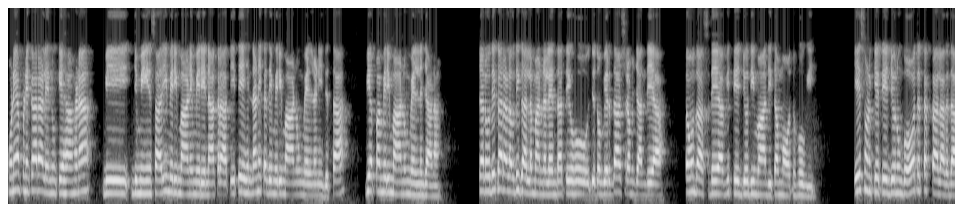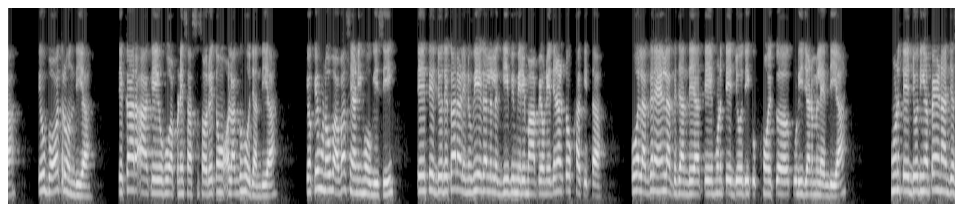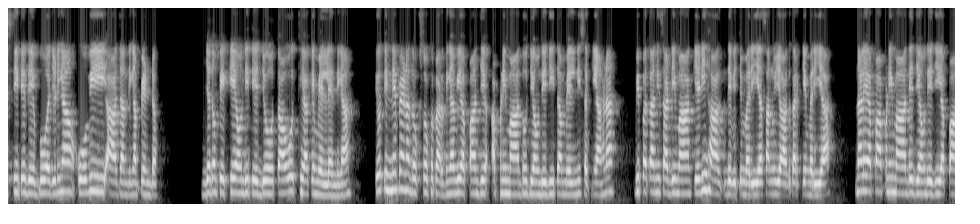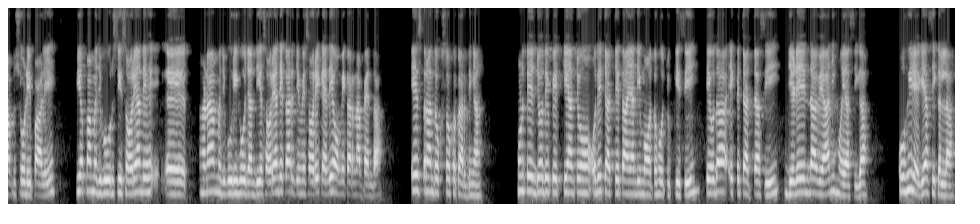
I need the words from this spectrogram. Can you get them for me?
ਉਹਨੇ ਆਪਣੇ ਘਰ ਵਾਲੇ ਨੂੰ ਕਿਹਾ, ਹਨਾ ਵੀ ਜ਼ਮੀਨ ਸਾਰੀ ਮੇਰੀ ਮਾਂ ਨੇ ਮੇਰੇ ਨਾਂ ਕਰਾਤੀ ਤੇ ਇਹਨਾਂ ਨੇ ਕਦੇ ਮੇਰੀ ਮਾਂ ਨੂੰ ਮਿਲਣ ਨਹੀਂ ਦਿੱਤਾ ਵੀ ਆਪਾਂ ਮੇਰੀ ਮਾਂ ਨੂੰ ਮਿਲਣ ਜਾਣਾ। ਚਲ ਉਹਦੇ ਘਰ ਵਾਲਾ ਉਹਦੀ ਗੱਲ ਮੰਨ ਲੈਂਦਾ ਤੇ ਉਹ ਜਦੋਂ ਬਿਰਧ ਆਸ਼ਰਮ ਜਾਂਦੇ ਆ ਤਾਂ ਉਹ ਦੱਸਦੇ ਆ ਵੀ ਤੇਜੋ ਦੀ ਮਾਂ ਦੀ ਤਾਂ ਮੌਤ ਹੋ ਗਈ। ਇਹ ਸੁਣ ਕੇ ਤੇਜੋ ਨੂੰ ਬਹੁਤ ਧੱਕਾ ਲੱਗਦਾ ਤੇ ਉਹ ਬਹੁਤ ਰੋਂਦੀ ਆ ਤੇ ਘਰ ਆ ਕੇ ਉਹ ਆਪਣੇ ਸੱਸ ਸਹੁਰੇ ਤੋਂ ਅਲੱਗ ਹੋ ਜਾਂਦੀ ਆ ਕਿਉਂਕਿ ਹੁਣ ਉਹ ਵਾਵਾ ਸਿਆਣੀ ਹੋ ਗਈ ਸੀ ਤੇ ਤੇਜੋ ਦੇ ਘਰ ਵਾਲੇ ਨੂੰ ਵੀ ਇਹ ਗੱਲ ਲੱਗੀ ਵੀ ਮੇਰੇ ਮਾਪਿਓ ਨੇ ਇਹਦੇ ਨਾਲ ਧੋਖਾ ਕੀਤਾ। ਉਹ ਅਲੱਗ ਰਹਿਣ ਲੱਗ ਜਾਂਦੇ ਆ ਤੇ ਹੁਣ ਤੇਜੋ ਦੀ ਕੁੱਖੋਂ ਇੱਕ ਕੁੜੀ ਜਨਮ ਲੈਂਦੀ ਆ। ਹੁਣ ਤੇਜੋ ਦੀਆਂ ਭੈਣਾਂ ਜੱਸੀ ਤੇ ਦੇਬੋ ਆ ਜਿਹੜੀਆਂ ਉਹ ਵੀ ਆ ਜਾਂਦੀਆਂ ਪਿੰਡ। ਜਦੋਂ ਪੇਕੇ ਆਉਂਦੀ ਤੇਜੋ ਤਾਂ ਉਹ ਉੱਥੇ ਆ ਕੇ ਮਿਲ ਲੈਂਦੀਆਂ। ਤੇ ਉਹ ਤਿੰਨੇ ਭੈਣਾਂ ਦੁੱਖ ਸੁੱਖ ਕਰਦੀਆਂ ਵੀ ਆਪਾਂ ਜੇ ਆਪਣੀ ਮਾਂ ਤੋਂ ਜਿਉਂਦੇ ਜੀ ਤਾਂ ਮਿਲ ਨਹੀਂ ਸਕੀਆਂ ਹਨਾ? ਵੀ ਪਤਾ ਨਹੀਂ ਸਾਡੀ ਮਾਂ ਕਿਹੜੀ ਹਾਲਤ ਦੇ ਵਿੱਚ ਮਰੀ ਆ ਸਾਨੂੰ ਯਾਦ ਕਰਕੇ ਮਰੀ ਆ। ਨਾਲੇ ਆਪਾਂ ਆਪਣੀ ਮਾਂ ਦੇ ਜਿਉਂਦੇ ਜੀ ਆਪਾਂ ਵਿਛੋੜੇ ਪਾਲੇ। ਵੀ ਆਪਾਂ ਮਜਬੂਰ ਸੀ ਸਹੁਰਿਆਂ ਦੇ ਅਹ, ਹਨਾ ਮਜਬੂਰੀ ਹੋ ਜਾਂਦੀ ਹੈ ਸਹੁਰਿਆਂ ਦੇ ਘਰ ਜਿਵੇਂ ਸਹੁਰੇ ਕਹਿੰਦੇ ਆ, ਉਵੇਂ ਕਰਨਾ ਪੈਂਦਾ। ਇਸ ਤਰ੍ਹਾਂ ਦੁੱਖ ਸੁੱਖ ਕਰਦੀਆਂ। ਹੁਣ ਤੇਜੋ ਦੇ ਪੇਕਿਆਂ ਚੋਂ ਉਹਦੇ ਚਾਚੇ ਤਾਇਆਂ ਦੀ ਮੌਤ ਹੋ ਚੁੱਕੀ ਸੀ ਤੇ ਉਹਦਾ ਇੱਕ ਚਾਚਾ ਸੀ ਜਿਹੜੇ ਦਾ ਵਿਆਹ ਨਹੀਂ ਹੋਇਆ ਸੀਗਾ। ਉਹੀ ਰਹਿ ਗਿਆ ਸੀ ਇਕੱਲਾ।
